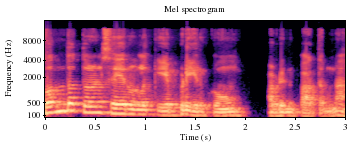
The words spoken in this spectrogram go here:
சொந்த தொழில் செய்யறவங்களுக்கு எப்படி இருக்கும் அப்படின்னு பார்த்தோம்னா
